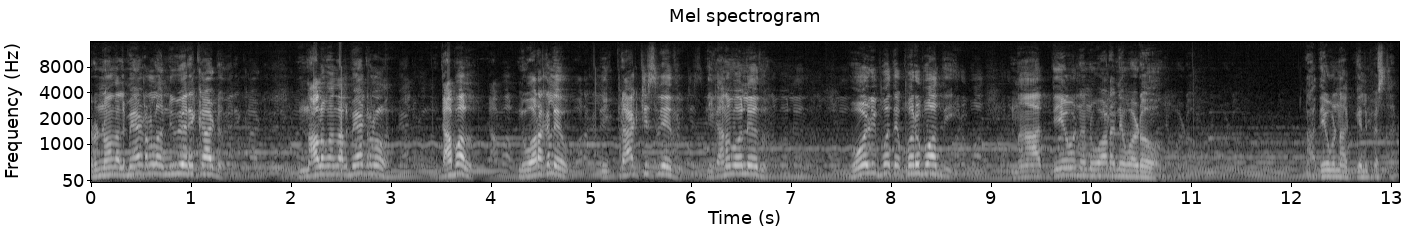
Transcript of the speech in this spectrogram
రెండు వందల మీటర్లో నువ్వే రికార్డు. నాలుగు వందల మీటర్లు. డబల్. నువ్వు ఉరకలేవు. నీకు ప్రాక్టీస్ లేదు. నీకు అనుభవం లేదు. ఓడిపోతే పరిపోద్ది నా దేవుడు నన్ను ఓడనివాడు నా దేవుడు నాకు గెలిపిస్తాడు.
